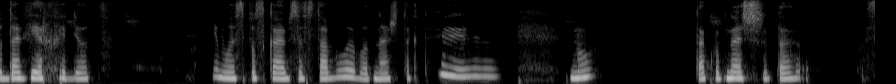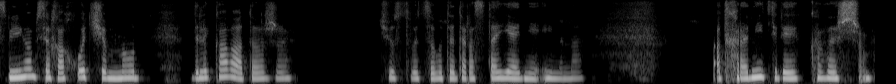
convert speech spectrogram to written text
туда вверх идет. И мы спускаемся с тобой, вот, знаешь, так, ну, так вот, знаешь, это смеемся, хохочем, но далековато уже чувствуется вот это расстояние именно от хранителей к высшим.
